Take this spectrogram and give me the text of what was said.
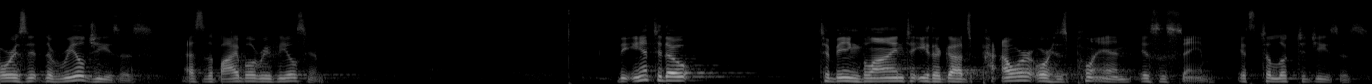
Or is it the real Jesus as the Bible reveals him? The antidote to being blind to either God's power or his plan is the same it's to look to Jesus,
